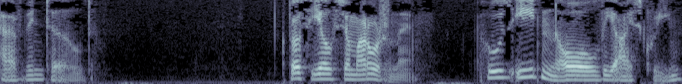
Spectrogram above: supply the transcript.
have been told. Кто съел все мороженое? Who's eaten all the ice cream?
